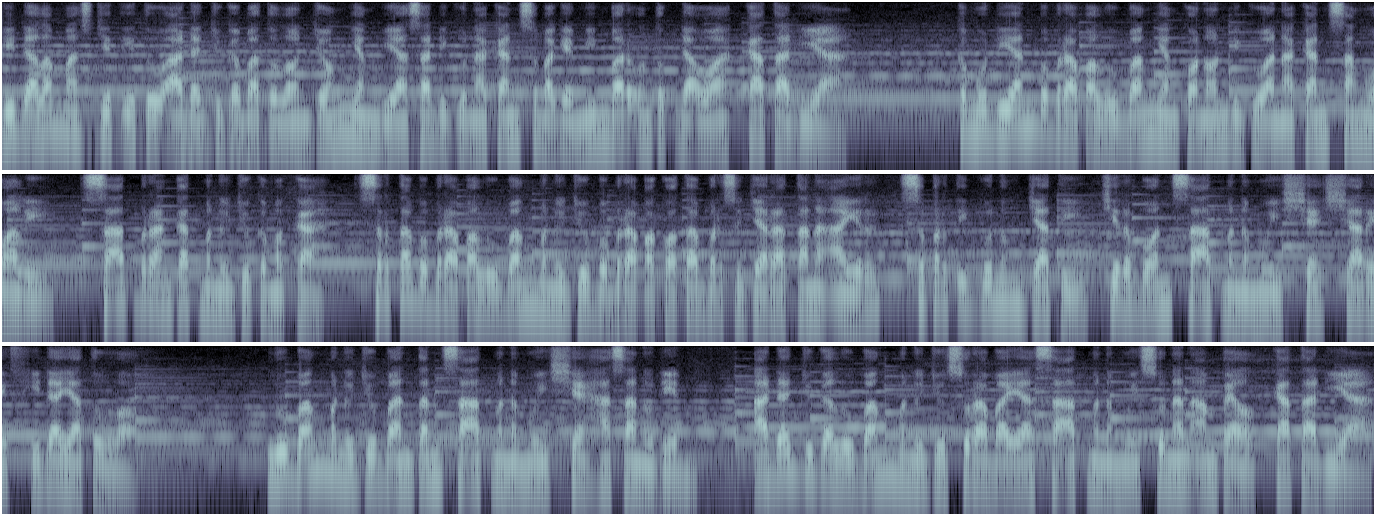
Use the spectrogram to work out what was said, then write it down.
Di dalam masjid itu ada juga batu lonjong yang biasa digunakan sebagai mimbar untuk dakwah, kata dia. Kemudian beberapa lubang yang konon digunakan sang wali, saat berangkat menuju ke Mekah, serta beberapa lubang menuju beberapa kota bersejarah tanah air, seperti Gunung Jati, Cirebon saat menemui Syekh Syarif Hidayatullah. Lubang menuju Banten saat menemui Syekh Hasanuddin. Ada juga lubang menuju Surabaya saat menemui Sunan Ampel, kata dia.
